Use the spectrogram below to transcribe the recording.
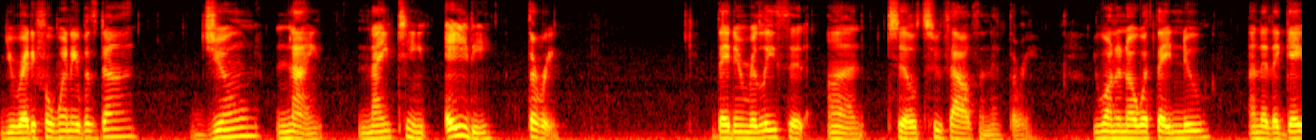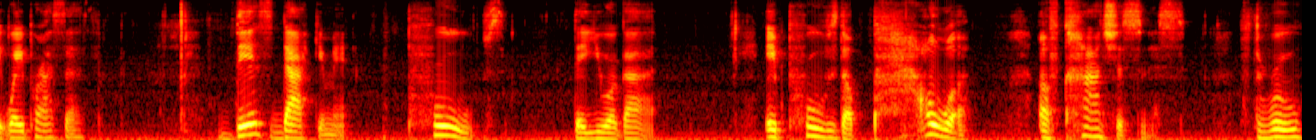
you ready for when it was done? June 9th, 1983. They didn't release it until 2003. You want to know what they knew under the gateway process? This document proves that you are God. It proves the power of consciousness through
